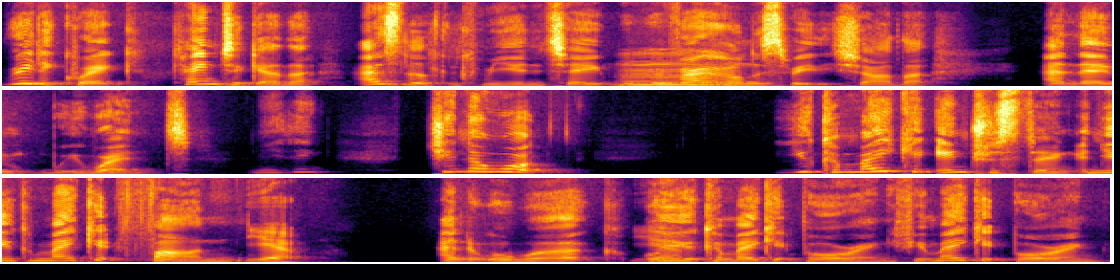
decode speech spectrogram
Really quick, came together as a little community. We were very mm. honest with each other. And then we went. And you think, do you know what? You can make it interesting and you can make it fun yeah. and it will work, or you can make it boring. If you make it boring,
